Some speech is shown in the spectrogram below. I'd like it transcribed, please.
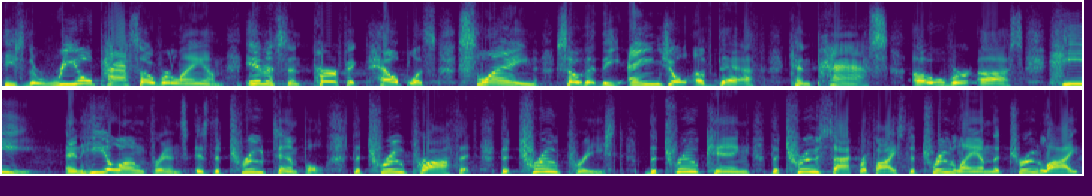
He's the real Passover lamb, innocent, perfect, helpless, slain so that the angel of death can pass over us. He And He alone, friends, is the true temple, the true prophet, the true priest, the true king, the true sacrifice, the true lamb, the true light,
